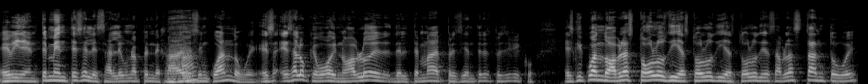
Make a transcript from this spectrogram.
Evidentemente se le sale una pendejada de vez en cuando, güey. Es, es a lo que voy, no hablo de- del tema de presidente en específico. Es que cuando hablas todos los días, todos los días, todos los días, hablas tanto, güey.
